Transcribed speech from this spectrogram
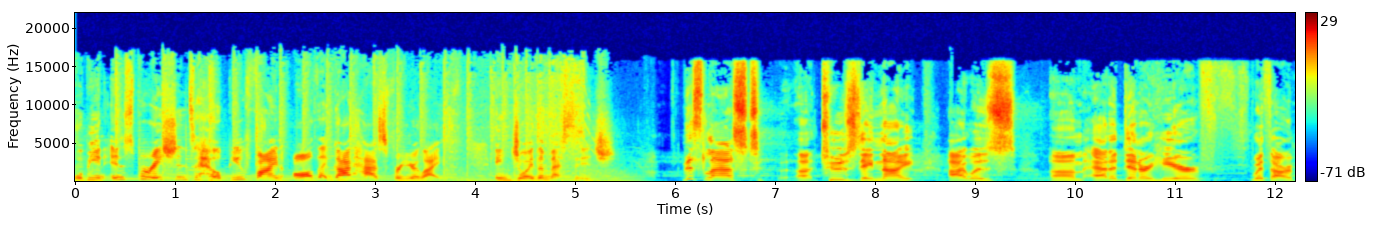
will be an inspiration to help you find all that God has for your life. Enjoy the message. This last uh, Tuesday night, I was um, at a dinner here with our,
